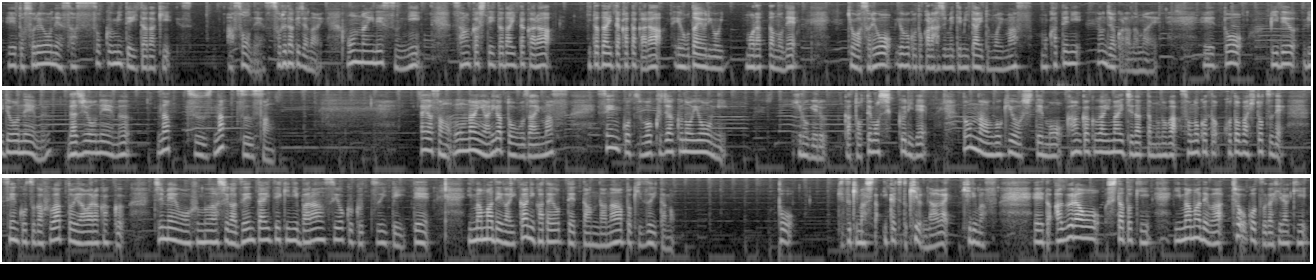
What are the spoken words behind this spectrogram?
えーと、それをね早速見ていただきあそうね。それだけじゃない。オンラインレッスンに参加していただいたからいただいた方から、えー、お便りをもらったので今日はそれを読むことから始めてみたいと思います。もう勝手に読んじゃうから名前。えっ、ー、とビデオビデオネームラジオネームナッツナッツさん。あやさんオンラインありがとうございます。仙骨をクジャクのように広げるがとてもしっくりでどんな動きをしても感覚がいまいちだったものがそのこと言葉一つで仙骨がふわっと柔らかく地面を踏む足が全体的にバランスよくくっついていて今までがいかに偏ってったんだなと気づいたの。と気づきました。一回ちょっと切る。長い。切ります。えっ、ー、と、あぐらをした時今までは腸骨が開き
